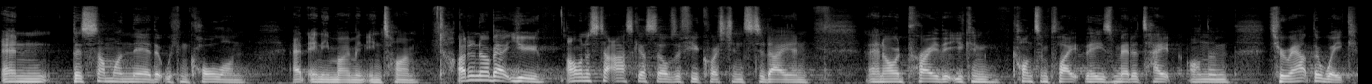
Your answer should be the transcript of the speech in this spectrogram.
And there's someone there that we can call on at any moment in time. I don't know about you. I want us to ask ourselves a few questions today, and, and I would pray that you can contemplate these, meditate on them throughout the week.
